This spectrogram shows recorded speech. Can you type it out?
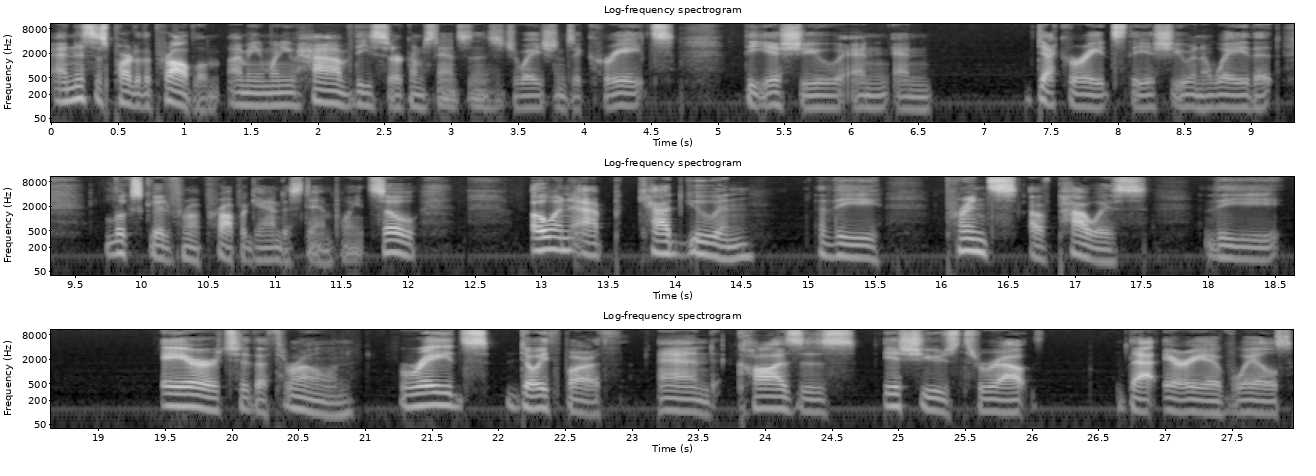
And this is part of the problem. I mean, when you have these circumstances and situations, it creates the issue and, and decorates the issue in a way that looks good from a propaganda standpoint. So Owen ap Cadwgan, the Prince of Powys, the heir to the throne, raids Deheubarth and causes issues throughout that area of Wales.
